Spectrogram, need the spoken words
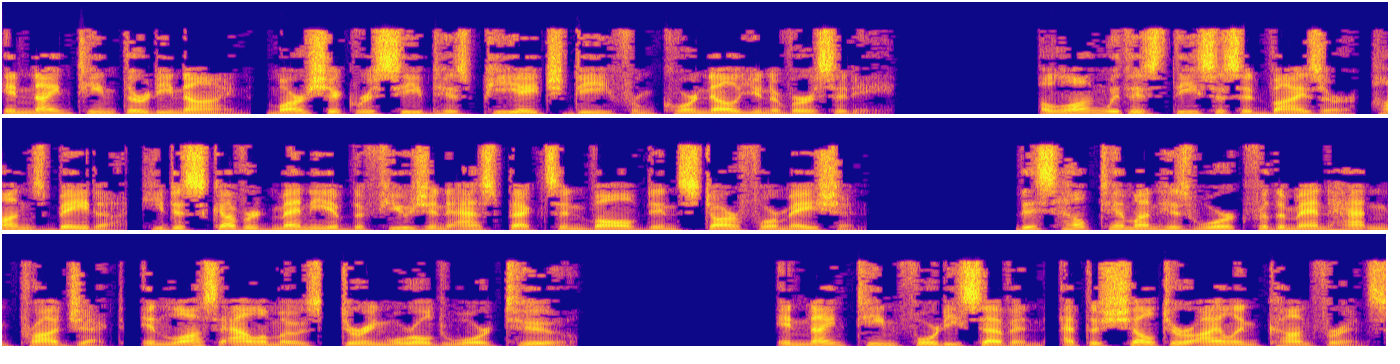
In 1939, Marshak received his Ph.D. from Cornell University. Along with his thesis advisor, Hans Bethe, he discovered many of the fusion aspects involved in star formation. This helped him on his work for the Manhattan Project, in Los Alamos, during World War II. In 1947, at the Shelter Island Conference,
